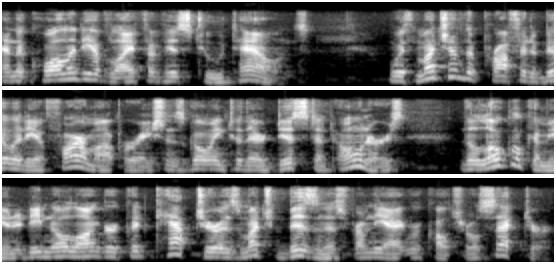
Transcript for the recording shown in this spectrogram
and the quality of life of his two towns. With much of the profitability of farm operations going to their distant owners, the local community no longer could capture as much business from the agricultural sector.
